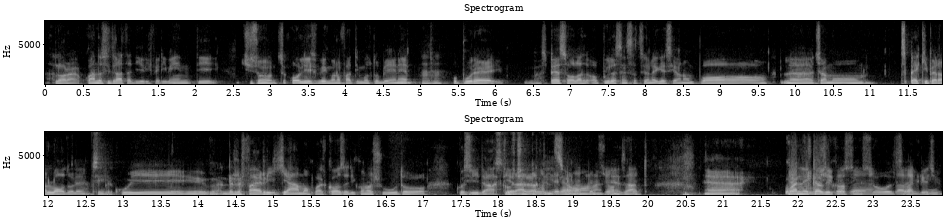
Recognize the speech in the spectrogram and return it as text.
allora, quando si tratta di riferimenti, ci sono, o li vengono fatti molto bene, uh-huh. oppure spesso ho, la, ho, più la sensazione che siano un po' eh, diciamo specchi per allodole, sì. per cui eh, fare richiamo a qualcosa di conosciuto così sì, da attirare l'attenzione. l'attenzione. Esatto. Eh, qua nel caso di Crossing Souls invece...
